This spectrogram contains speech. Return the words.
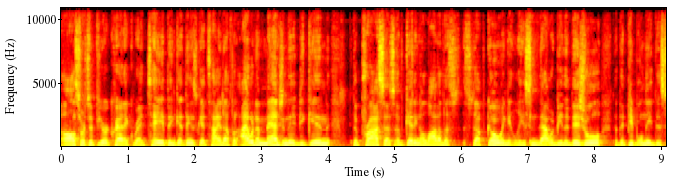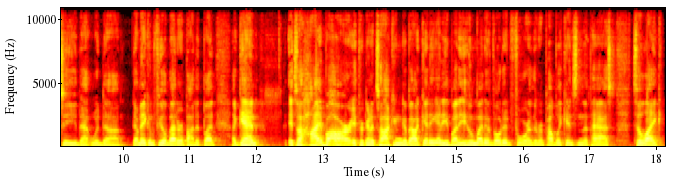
all sorts of bureaucratic red tape and get things get tied up. But I would imagine they begin the process of getting a lot of this stuff going at least, and that would be the visual that the people need to see that would uh, that make them feel better about it. But again it's a high bar if you're going to talking about getting anybody who might have voted for the Republicans in the past to like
